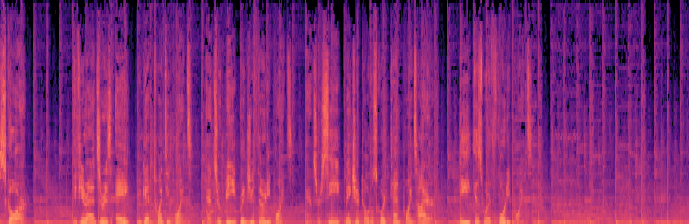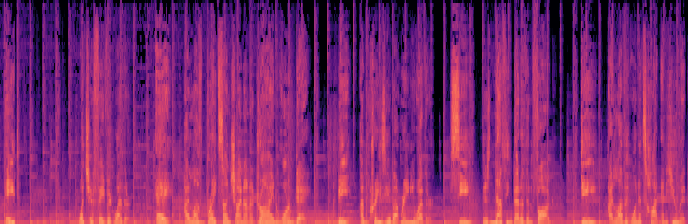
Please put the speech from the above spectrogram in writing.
Score. If your answer is A, you get 20 points. Answer B brings you 30 points. Answer C makes your total score 10 points higher. D is worth 40 points. 8. What's your favorite weather? A. I love bright sunshine on a dry and warm day. B. I'm crazy about rainy weather. C. There's nothing better than fog. D. I love it when it's hot and humid.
